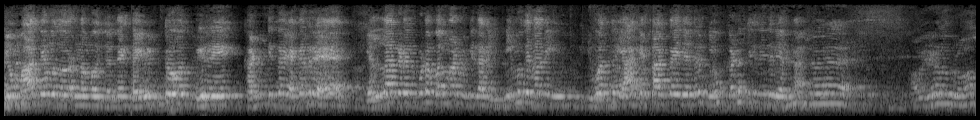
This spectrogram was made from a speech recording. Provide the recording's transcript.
ನೀವು ಮಾಧ್ಯಮದವರು ನಮ್ಮ ಜೊತೆ ದಯವಿಟ್ಟು ಇರ್ರಿ. ಖಂಡಿತ ಯಾಕಂದ್ರೆ ಎಲ್ಲಾ ಕಡೆ ಕೂಡ ಬಂದ್ ಮಾಡ್ಬಿಟ್ಟಿದ್ದಾರೆ. ನಿಮಗೆ ನಾನು ಇವತ್ತು ಯಾಕೆ ಆಗ್ತಾ ಇದೆ ಅಂದ್ರೆ ನೀವು ಕಣ್ಣು ತೆಗೆದಿದ್ದೀರಿ ಅಂತ. ಅವ್ರು ಹೇಳಿದ್ರು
